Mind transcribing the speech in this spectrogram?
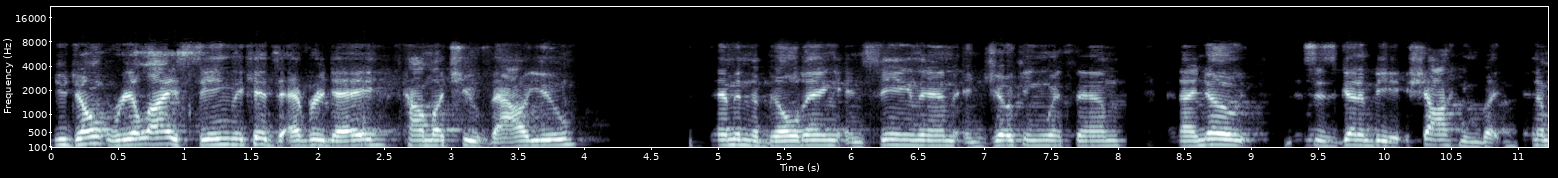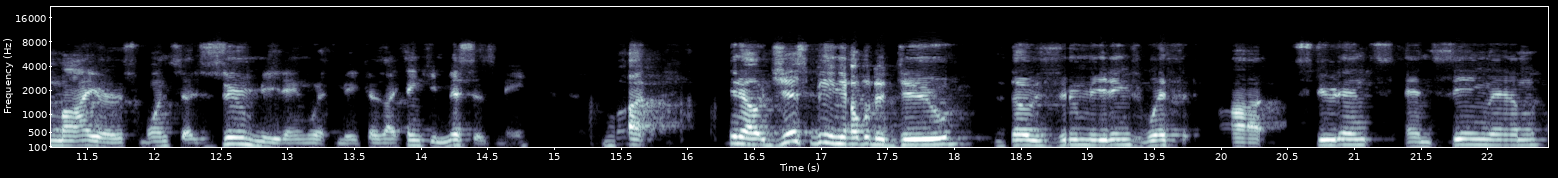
you don't realize seeing the kids every day how much you value them in the building and seeing them and joking with them. And I know this is going to be shocking, but Denham Myers wants a Zoom meeting with me because I think he misses me. But, you know, just being able to do those Zoom meetings with uh, students and seeing them,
